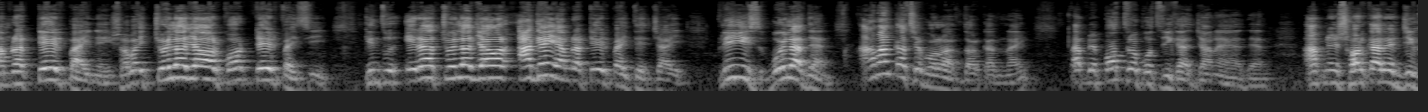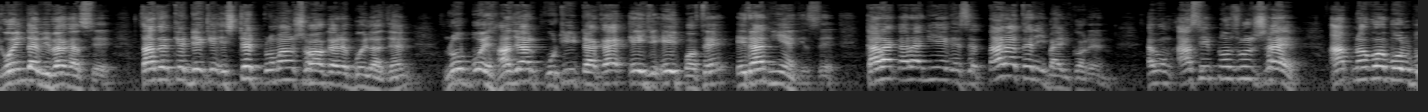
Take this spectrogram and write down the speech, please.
আমরা টের পাই নাই। সবাই চলে যাওয়ার পর টের পাইছি। কিন্তু এরা চলে যাওয়ার আগেই আমরা টের পাইতে চাই। প্লিজ বইলা দেন। আমার কাছে বলার দরকার নাই। আপনি পত্র পত্রিকা জানায় দেন। আপনি সরকারের যে গোয়েন্দা বিভাগ আছে, তাদেরকে ডেকে স্টেট প্রমাণ সহকারে বইলা দেন। নব্বই হাজার কোটি টাকা এই যে এই পথে এরা নিয়ে গেছে। কারা কারা নিয়ে গেছে, তাড়াতাড়ি বাইর করেন। এবং আসিফ নজরুল সাহেব, আপনাকেও বলব,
